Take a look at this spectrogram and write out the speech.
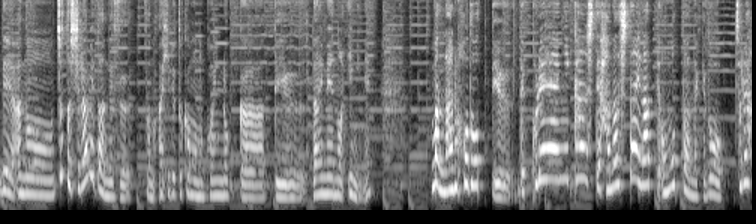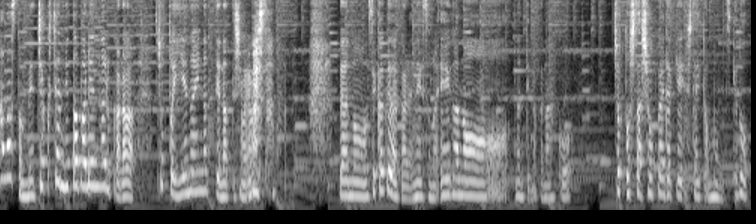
であのちょっと調べたんです。そのアヒルとカモのコインロッカーっていう題名の意味ね。まあなるほどっていう。でこれに関して話したいなって思ったんだけどそれ話すとめちゃくちゃネタバレになるからちょっと言えないなってなってしまいました。であのせっかくだからねその映画のなんていうのかなこうちょっとした紹介だけしたいと思うんですけど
